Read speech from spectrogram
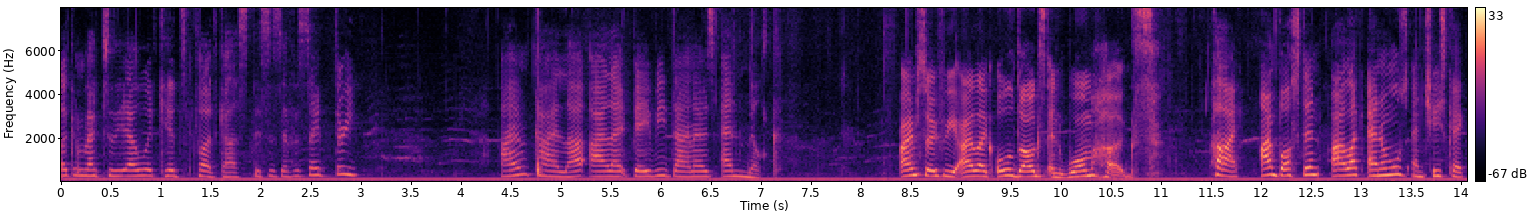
Welcome back to the Elwood Kids podcast. This is episode 3. I'm Kyla. I like baby dinos and milk. I'm Sophie. I like all dogs and warm hugs. Hi, I'm Boston. I like animals and cheesecake.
